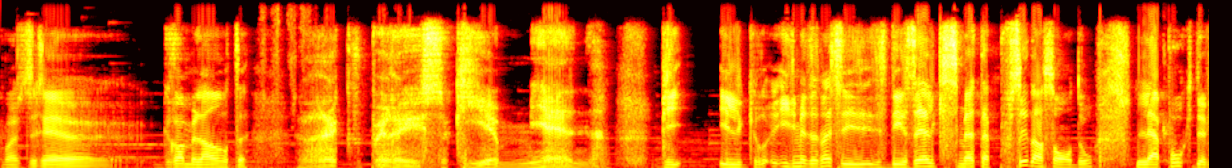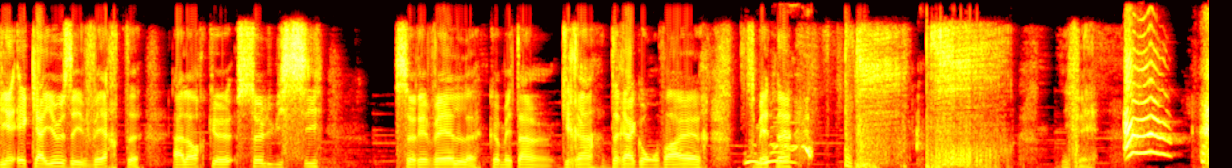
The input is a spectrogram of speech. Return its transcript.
comment je dirais euh, grommelante. Récupérer ce qui est mienne. Puis il, immédiatement, c'est des ailes qui se mettent à pousser dans son dos, la peau qui devient écailleuse et verte, alors que celui-ci se révèle comme étant un grand dragon vert qui maintenant il fait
